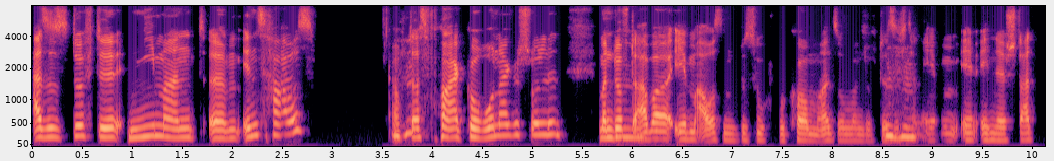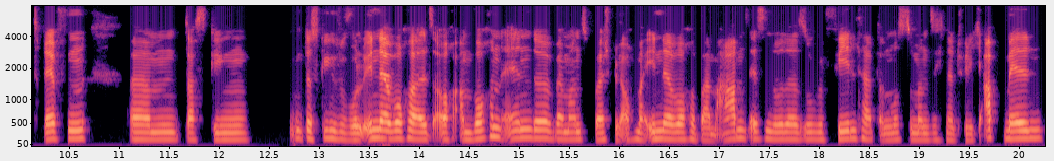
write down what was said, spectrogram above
Also es dürfte niemand ähm, ins Haus. Auch Mhm. das war Corona geschuldet. Man durfte Mhm. aber eben Außenbesuch bekommen. Also man durfte sich Mhm. dann eben in, in der Stadt treffen. Ähm, das ging, das ging sowohl in der Woche als auch am Wochenende. Wenn man zum Beispiel auch mal in der Woche beim Abendessen oder so gefehlt hat, dann musste man sich natürlich abmelden.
